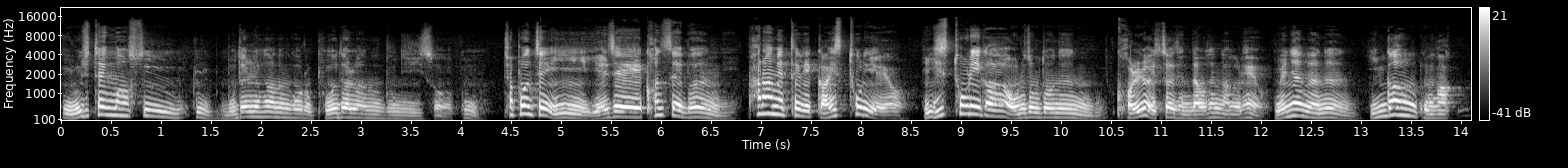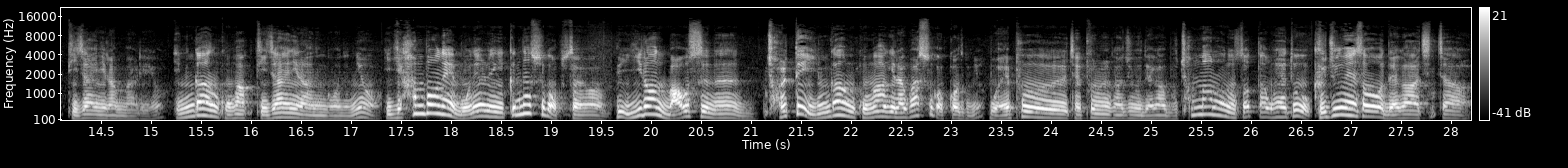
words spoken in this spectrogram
Logitech 마우스를 모델링하는 거를 보여달라는 분이 있어갖고 첫 번째 이 예제 컨셉은 parametric과 history예요. 이 history가 어느 정도는 걸려 있어야 된다고 생각을 해요. 왜냐면은 인간공학 디자인이란 말이에요. 인간 공학 디자인이라는 거는요 이게 한 번에 모델링이 끝날 수가 없어요. 이런 마우스는 절대 인간 공학이라고 할 수가 없거든요. 뭐 애플 제품을 가지고 내가 뭐 천만 원을 썼다고 해도 그 중에서 내가 진짜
